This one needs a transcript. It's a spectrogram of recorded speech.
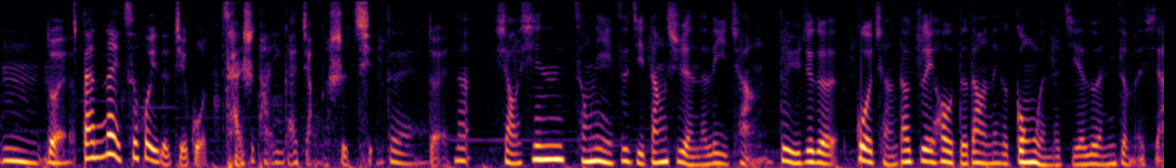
嗯，对，但那次会议的结果才是他应该讲的事情，对对。那小新从你自己当事人的立场，对于这个过程到最后得到那个公文的结论，你怎么想？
